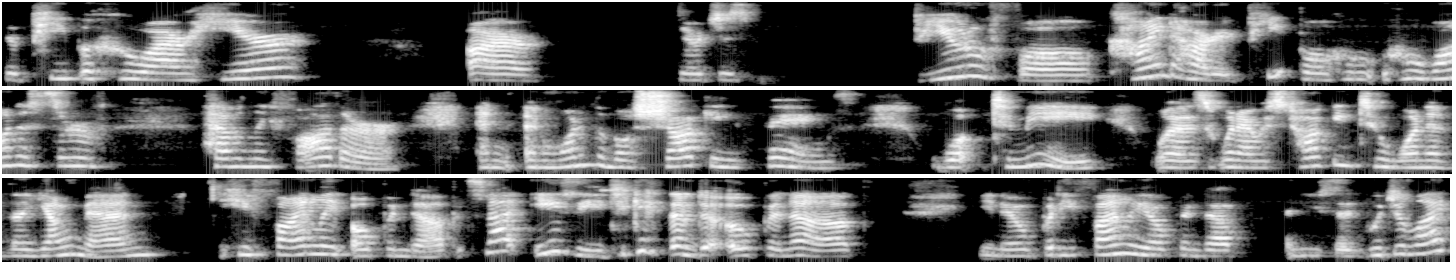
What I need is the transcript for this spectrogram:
the people who are here are they're just beautiful, kind-hearted people who who want to serve Heavenly Father. And and one of the most shocking things what to me was when I was talking to one of the young men, he finally opened up. It's not easy to get them to open up, you know, but he finally opened up and he said, "Would you like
